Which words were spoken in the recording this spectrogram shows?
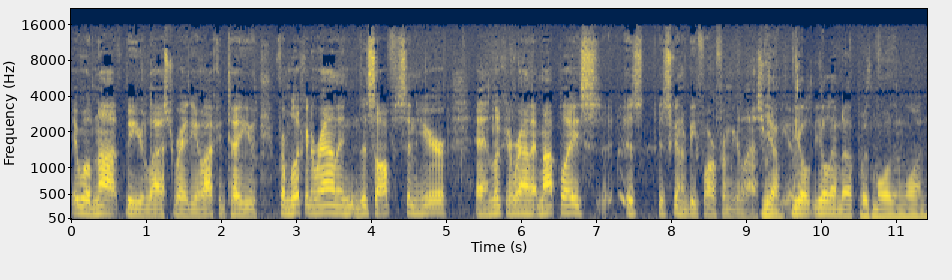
It will not be your last radio. I can tell you from looking around in this office in here and looking around at my place, it's, it's going to be far from your last Yeah, radio. you'll you'll end up with more than one.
